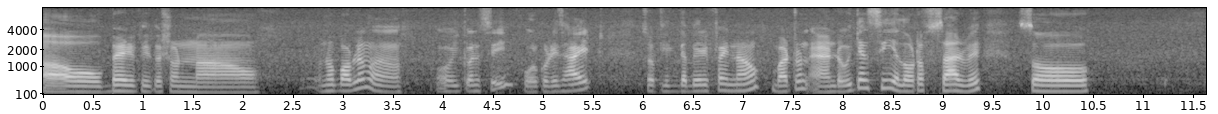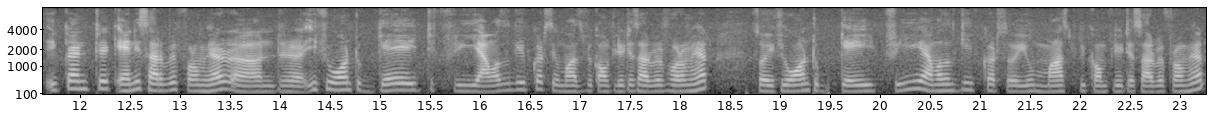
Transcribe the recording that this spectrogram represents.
Oh verification now. No problem. Uh, Oh, you can see 4 code is height. So click the verify now button and we can see a lot of survey. So you can take any survey from here and uh, if you want to get free amazon gift cards you must be complete a survey from here. So if you want to get free amazon gift cards so you must be complete a survey from here.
